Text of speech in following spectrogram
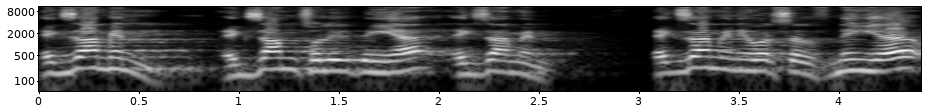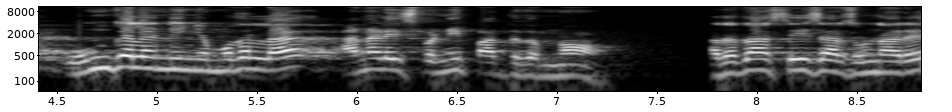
எக்ஸாமின் எக்ஸாம் சொல்லியிருப்பீங்க எக்ஸாமின் எக்ஸாமின் யுவர் செல்ஃப் நீங்கள் உங்களை நீங்கள் முதல்ல அனலைஸ் பண்ணி பார்த்துக்கணும். அதை தான் ஸ்ரீ சார் சொன்னார்.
